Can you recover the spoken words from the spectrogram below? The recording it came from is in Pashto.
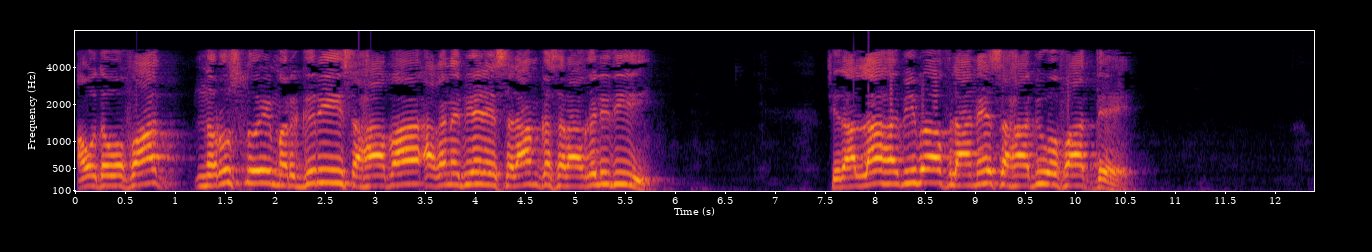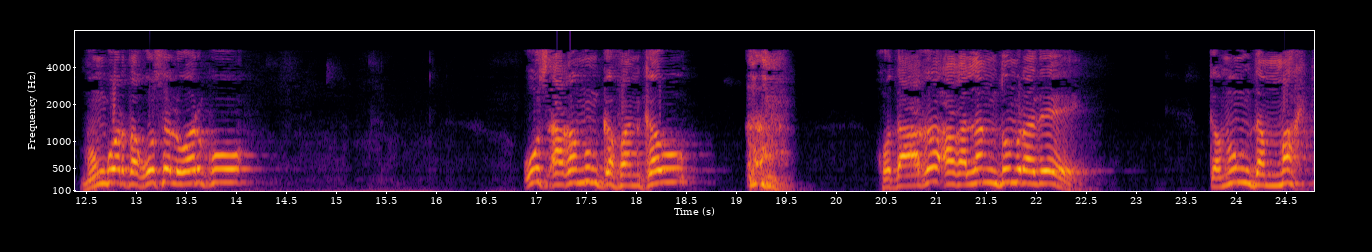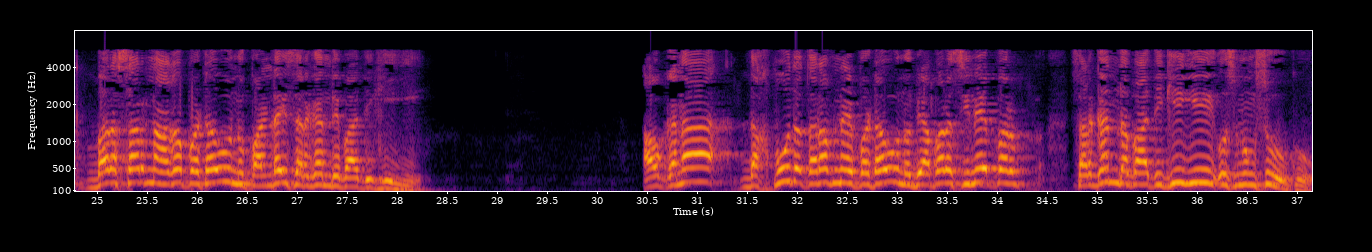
او د وفات نرستوې مرګري صحابه هغه نبی عليه السلام کا سراغلي دي چې د الله حبيب افلانه صحابي وفات ده مونږ ورته غسل ورکو اوس هغه مونږ کفن کو خداغه اغلن دومره ده کوم د مخ بر سر ناغه پټو نو پاندای سرګند پاتې کیږي او کنا د خپو د طرف نه پټو نو بیا بر سینې پر سرګند پاتې کیږي اوس موږ سوکو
